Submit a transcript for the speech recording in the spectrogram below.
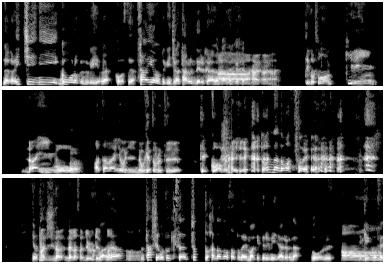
だから、1、2、5、6の時いいよな、コースが。3、4の時一番たるんでるからな、ああ、はいはいはい。てか、そのキリンラインをうん。当たらんようにのけ取るっていう、結構危ない。どんな伸ばすつもり でもまあ、長さによるけどまあなうん確かに音木さん、ちょっと鼻の差とかで負けてるイメージあるよな、ゴール。結構接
